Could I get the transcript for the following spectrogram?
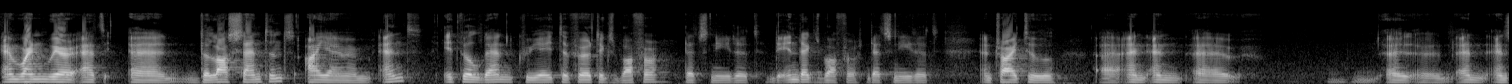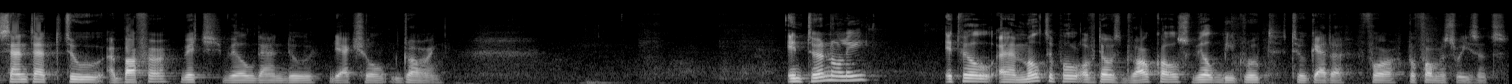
And when we're at uh, the last sentence, I am end, it will then create the vertex buffer that's needed, the index buffer that's needed, and try to uh, and and and, and send that to a buffer which will then do the actual drawing. Internally, it will, uh, multiple of those draw calls will be grouped together for performance reasons.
